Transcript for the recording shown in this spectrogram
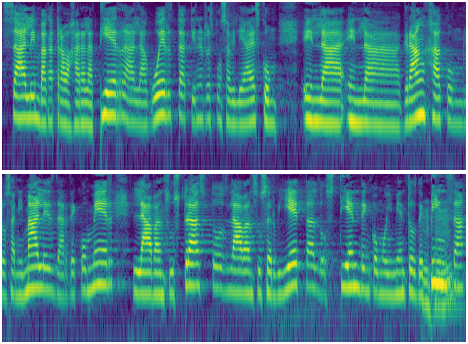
salen, van a trabajar a la tierra, a la huerta, tienen responsabilidades con en la en la granja con los animales, dar de comer, lavan sus trastos, lavan sus servilletas, los tienden con movimientos de pinza,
